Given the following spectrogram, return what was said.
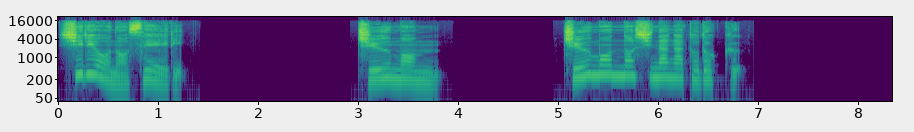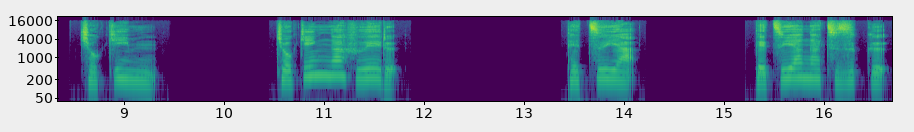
資料の整理。注文。注文の品が届く。貯金。貯金が増える。徹夜。徹夜が続く。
